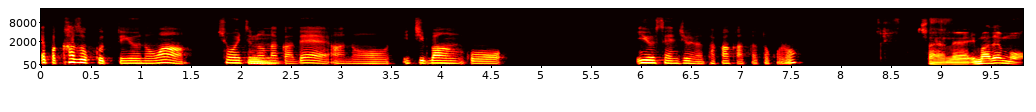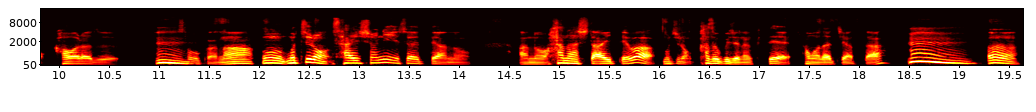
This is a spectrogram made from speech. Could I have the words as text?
やっぱ家族っていうのは、小一の中で、あの、一番こう、優先順位が高かったところ。そうやね。今でも変わらず、うん。そうかな。うん。もちろん最初にそうやってあの、あの、話した相手は、もちろん家族じゃなくて友達やった。うん。うん。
